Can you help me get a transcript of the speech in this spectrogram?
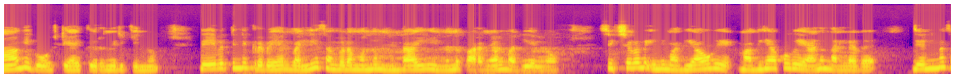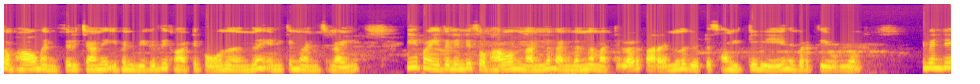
ആകെ ഗോഷ്ടിയായി തീർന്നിരിക്കുന്നു. ദൈവത്തിന്റെ കൃപയാൽ വലിയ സങ്കടമൊന്നും ഉണ്ടായി ഇല്ലെന്ന് പറഞ്ഞാൽ മതിയല്ലോ. ശിക്ഷകൾ ഇനി മതിയാക്കുകയാണ് നല്ലത്. ജന്മ സ്വഭാവം ജന്മസ്വഭാവമനുസരിച്ചാണ് ഇവൻ വികൃതി കാട്ടിപ്പോകുന്നതെന്ന് എനിക്ക് മനസ്സിലായി. ഈ പൈതലിന്റെ സ്വഭാവം നല്ലതല്ലെന്ന് മറ്റുള്ളവർ പറയുന്നത് കേട്ട് സഹിക്കുകയേ നിവൃത്തിയുള്ളൂ. ഇവന്റെ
